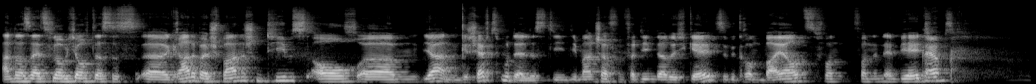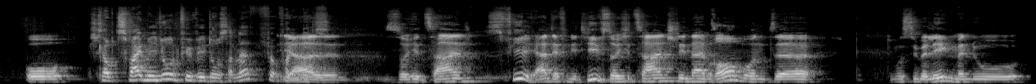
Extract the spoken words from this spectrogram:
andererseits glaube ich auch, dass es äh, gerade bei spanischen Teams auch ähm, ja, ein Geschäftsmodell ist. Die, die Mannschaften verdienen dadurch Geld, sie bekommen Buyouts von, von den NBA-Teams. Ja. Oh, Ich glaube, zwei Millionen für Vildosa, ne? Für, ja, solche Zahlen, das ist viel. ja, definitiv. Solche Zahlen stehen da im Raum und äh, du musst überlegen, wenn du,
